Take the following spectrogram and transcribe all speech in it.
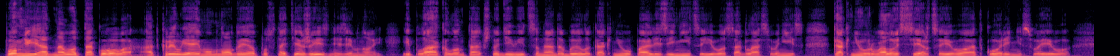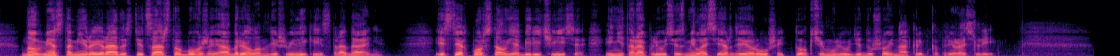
Помню я одного такого. Открыл я ему многое о пустоте жизни земной, и плакал он так, что девиться надо было, как не упали зеницы его соглас вниз, как не урвалось сердце его от корени своего. Но вместо мира и радости Царства Божия обрел он лишь великие страдания. И с тех пор стал я беречися, и не тороплюсь из милосердия рушить то, к чему люди душой накрепко приросли.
